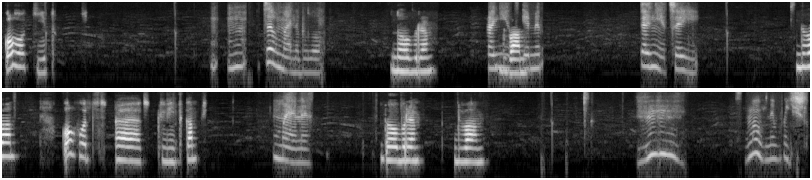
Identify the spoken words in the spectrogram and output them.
В кого кіт? Це в мене було. Добре. А ні, Два. я. Та ні, це їй. Два. Кого е, квітка? У мене. Добре. Два. Знов не вийшло.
